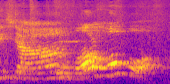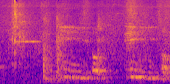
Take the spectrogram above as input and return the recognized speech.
你想萝卜。咦哦咦哦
